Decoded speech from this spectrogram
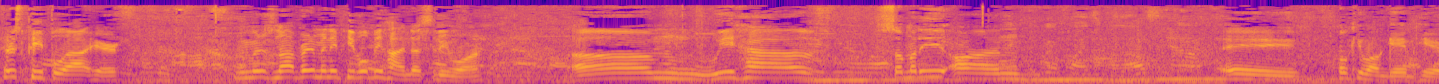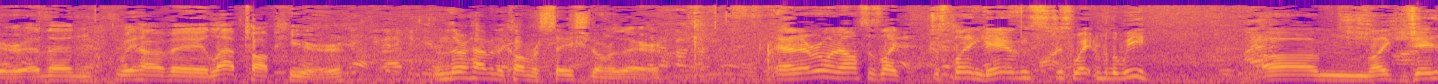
there's people out here. There's not very many people behind us anymore. Um, we have somebody on a Pokemon game here, and then we have a laptop here, and they're having a conversation over there. And everyone else is like just playing games, just waiting for the Wii. Um, like Jay,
